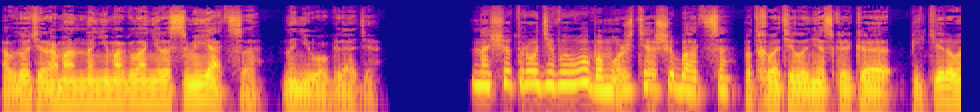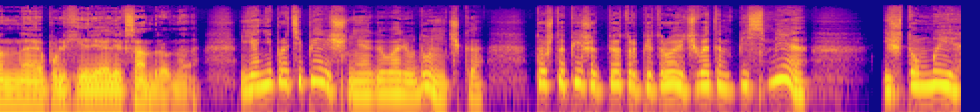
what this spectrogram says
Авдотья Романна не могла не рассмеяться, на него глядя. Насчет Роди вы оба можете ошибаться, — подхватила несколько пикированная Пульхерия Александровна. Я не про теперешнее говорю, Дунечка. То, что пишет Петр Петрович в этом письме, и что мы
